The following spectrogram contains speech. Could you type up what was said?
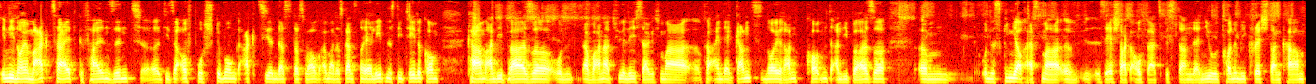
in die neue Marktzeit gefallen sind. Äh, diese Aufbruchsstimmung, Aktien, das, das war auf einmal das ganz neue Erlebnis. Die Telekom kam an die Börse und da war natürlich, sage ich mal, für einen, der ganz neu rankommt an die Börse, ähm, und es ging ja auch erstmal äh, sehr stark aufwärts, bis dann der New Economy Crash dann kam.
